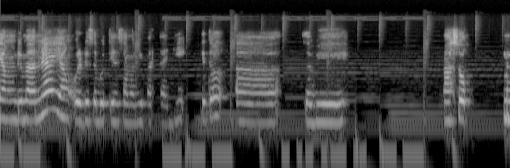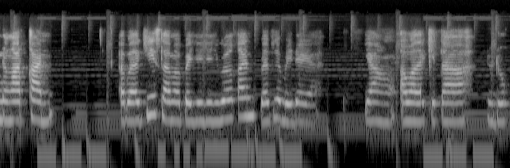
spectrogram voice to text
Yang di mana yang udah disebutin sama Gipar tadi, itu uh, lebih masuk mendengarkan apalagi selama PJJ juga kan vibesnya beda ya yang awalnya kita duduk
